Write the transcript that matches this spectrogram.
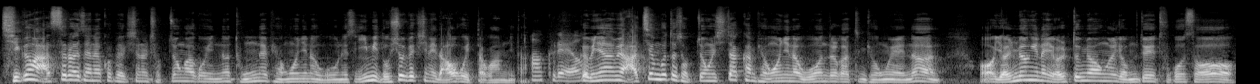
지금 아스트라제네카 백신을 접종하고 있는 동네 병원이나 의원에서 이미 노쇼 백신이 나오고 있다고 합니다. 아, 그래요? 그러니까 왜냐하면 아침부터 접종을 시작한 병원이나 의원들 같은 경우에는 어, 10명이나 12명을 염두에 두고서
